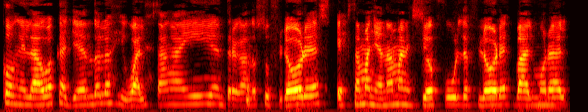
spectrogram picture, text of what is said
con el agua cayéndolas, igual están ahí entregando sus flores. Esta mañana amaneció full de flores, Balmoral.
